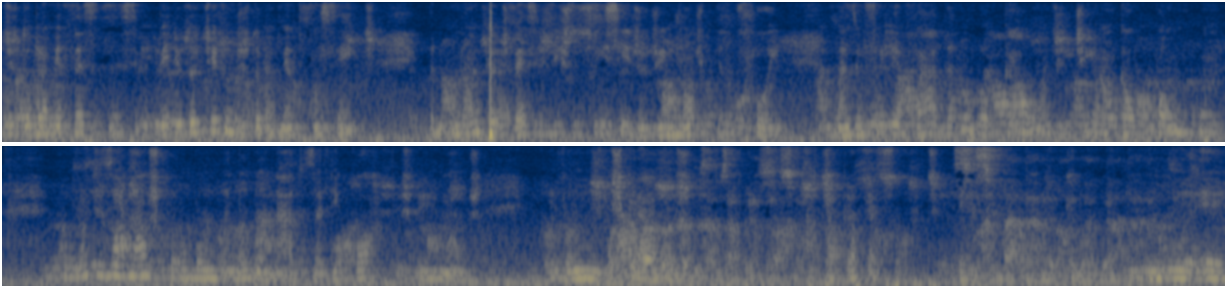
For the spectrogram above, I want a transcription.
desdobramento nesse, nesse período, eu tive um desdobramento consciente não que eu tivesse visto suicídio de irmãos, porque não foi, mas eu fui levada no local onde tinha um galpão com, com muitos irmãos que foram abandonados ali, corpos de irmãos. E foram escravos da própria sorte. A própria sorte. Se se mataram porque não aguentaram. É.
